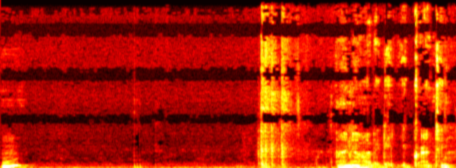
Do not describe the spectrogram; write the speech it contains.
Hmm? I know how to get you grunting.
